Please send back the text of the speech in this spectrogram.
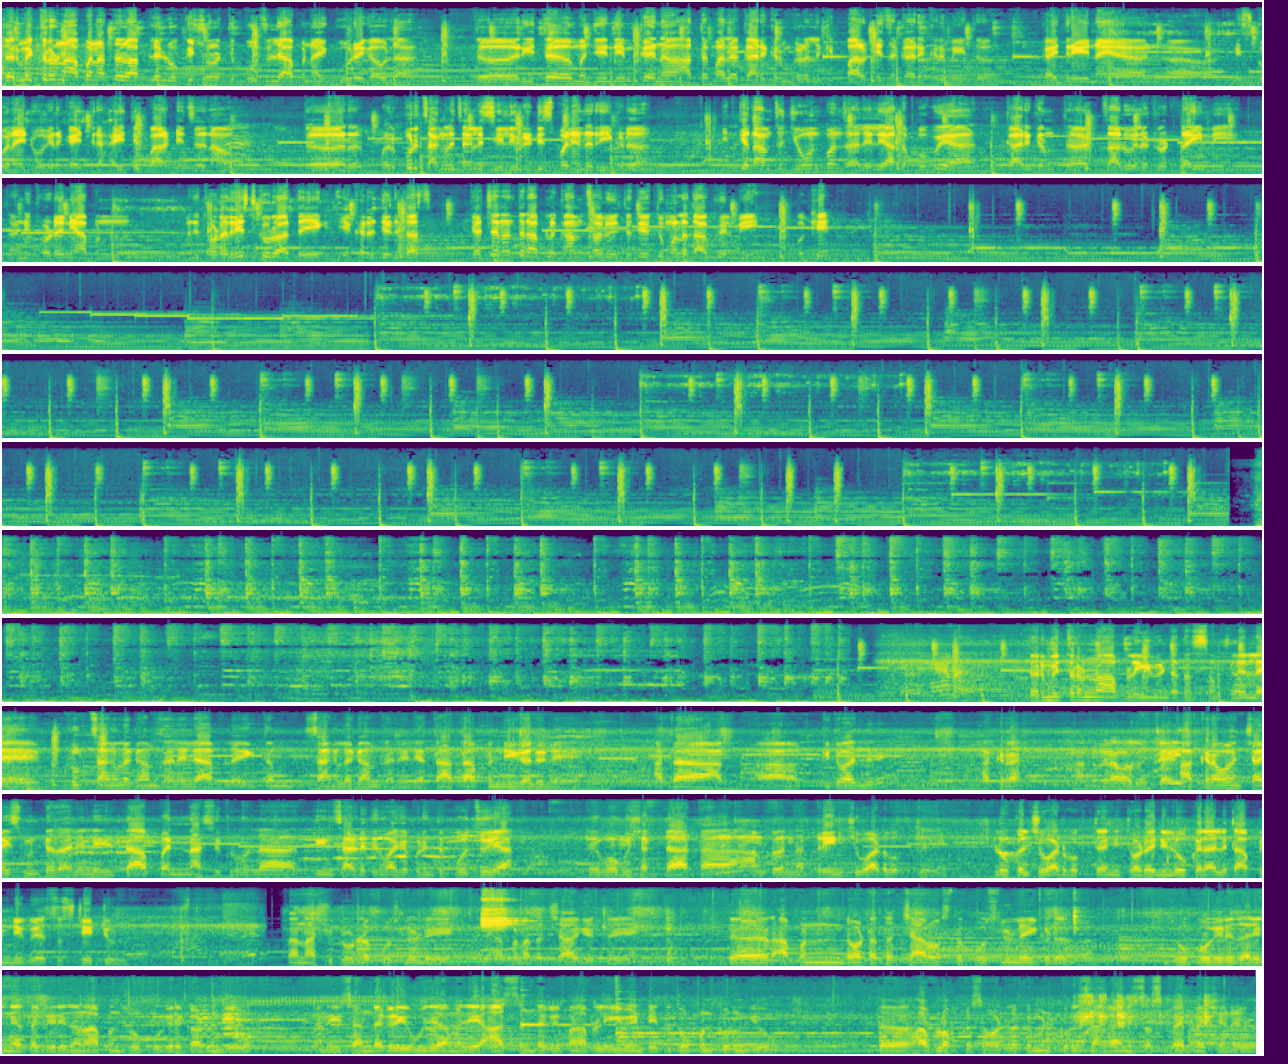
तर मित्रांनो आपण आता आपल्या लोकेशनवरती पोचलो आपण आहे गोरेगावला. तर इथं म्हणजे नेमकं ना आता मला कार्यक्रम कळाला की पार्टीचा कार्यक्रम आहे इथं. काहीतरी नाही डिस्को नाईट वगैरे काहीतरी आहे ते पार्टीचं नाव. तर भरपूर चांगले चांगले सेलिब्रिटीज पण येणार इकडं. इतक्यात आमचं जेवण पण झालेलं आहे. आता बघूया कार्यक्रम चा- चालू व्हायला थोडा टाईम आहे. आणि थोड्याने आपण म्हणजे थोडं रेस्ट करू आता एक एखादा दीड तास. त्याच्यानंतर आपलं काम चालू आहे तर ते तुम्हाला दाखवेल मी. ओके तर मित्रांनो आपलं इव्हेंट आता संपलेलं आहे. खूप चांगलं काम झालेलं आहे आपलं. एकदम चांगलं काम झालेलं आहे. आता आता आपण निघालेलो आहे. आता किती वाजले रे? अकरा. अकरा वाजून चाळीस अकरा वाजून चाळीस मिनटं झालेली आहे तर आपण नाशिक रोडला तीन साडेतीन वाजेपर्यंत पोहोचूया. ते बघू शकता आता आमचं ना ट्रेनची वाट बघतोय. लोकलची वाट बघतोय आणि थोड्यानी लोकल आले तर आपण निघूया. सो स्टेट येऊन आता नाशिक रोडला पोचलेलो आहे आणि आपण आता चहा घेतोय. तर आपण डॉट आता चार वाजता पोचलेलो आहे इकडं. झोप वगैरे झाली नाही. आता घरी जाऊन आपण झोप वगैरे काढून घेऊ. आणि संध्याकाळी उद्या म्हणजे आज संध्याकाळी पण आपला इव्हेंट आहे तर तो पण करून घेऊ. तर हा ब्लॉग कसा वाटला कमेंट करून सांगा आणि सबस्क्राईब माय चॅनल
